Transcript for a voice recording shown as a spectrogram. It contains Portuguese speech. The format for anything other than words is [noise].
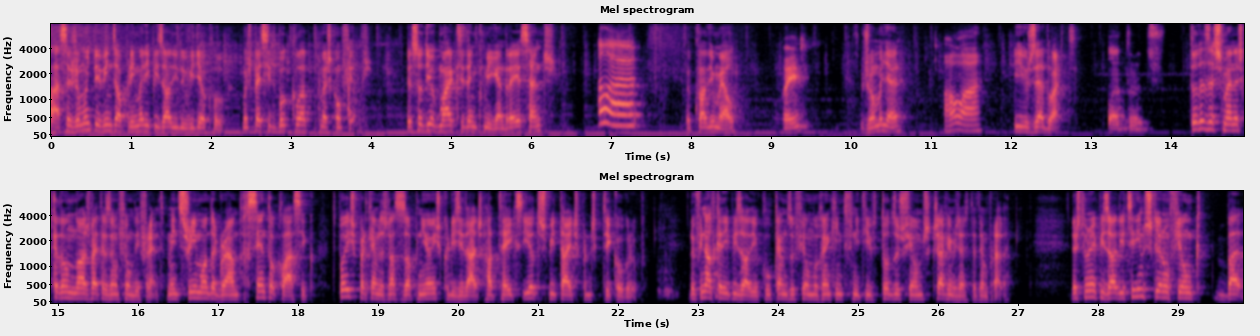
Olá, sejam muito bem-vindos ao primeiro episódio do Videoclube, uma espécie de book club, mas com filmes. Eu sou Diogo Marques e tenho comigo a Andreia Santos, Olá! o Cláudio Melo, Oi. o João Malheiro Olá. e o José Duarte. Olá a todos. Todas as semanas cada um de nós vai trazer um filme diferente, mainstream, underground, recente ou clássico. Depois partilhamos as nossas opiniões, curiosidades, hot takes e outros bitites para discutir com o grupo. No final de cada episódio colocamos o filme no ranking definitivo de todos os filmes que já vimos nesta temporada. Neste primeiro episódio decidimos escolher um filme que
